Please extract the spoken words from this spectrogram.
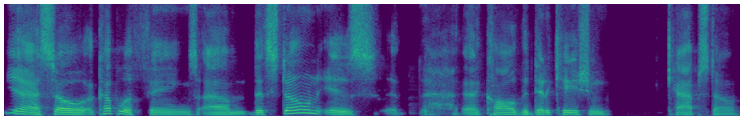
Yeah, so a couple of things. Um, the stone is uh, called the dedication capstone,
